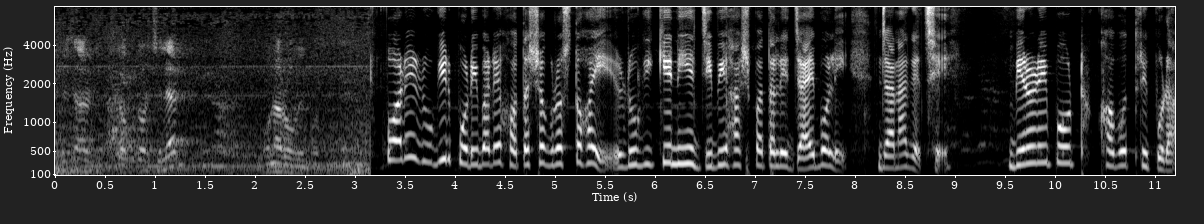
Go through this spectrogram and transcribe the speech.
অফিসার ডক্টর ছিলেন, ওনার অভিমত। পরে রুগীর পরিবারে হতাশাগ্রস্ত হয়ে রুগীকে নিয়ে জিবি হাসপাতালে যায় বলে জানা গেছে। ব্যুরো রিপোর্ট, খবর ত্রিপুরা।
